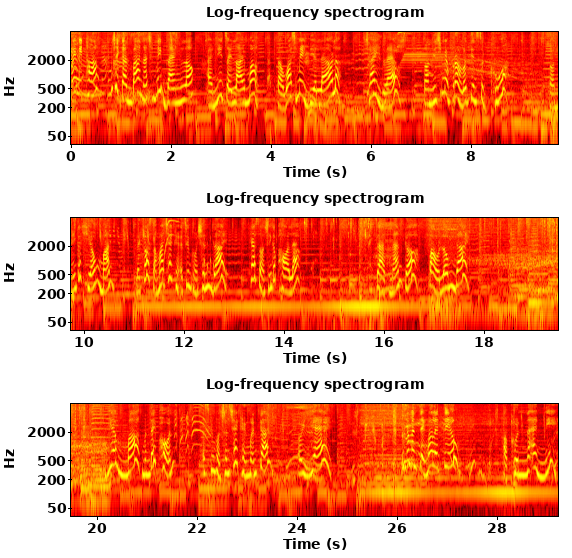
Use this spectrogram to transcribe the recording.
ไม่มีทางนี่ไม่ใช่การบ้านนะ ฉันไม่แบ่งหรอกไอ้นี่ใจร้ายมาก แต่ว่าฉันไม่เดียแล้วล่ะ ใช่แล้ว ตอนนี้ฉันเป็นฝรั่งรสเย็นสุดคั่วตอนนี้ก็เคี้ยวมัน และก็สามารถแช่แข็งไอศครีมของฉันได้ แค่สองชิ้นก็พอแล้ว จากนั้นก็เป่าลมได้ เยี่ยมมากมันได้ผลไอศครีมของฉันแช่แข็งเหมือนกัน โอ้ยเย้นี่มันเจ๋งมากเลยจิวขอบคุณนะแอนนี่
